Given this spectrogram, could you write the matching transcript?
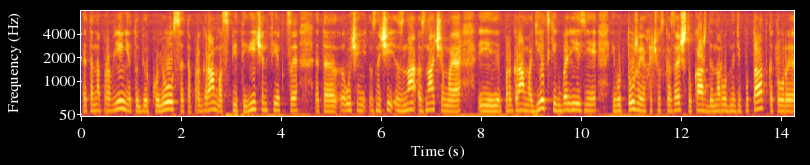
Это направление туберкулез, это программа СПИД и ВИЧ-инфекция, это очень значи- зна- значимая и программа детских болезней. И вот тоже я хочу сказать, что каждый народный депутат, который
